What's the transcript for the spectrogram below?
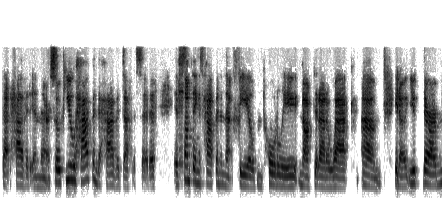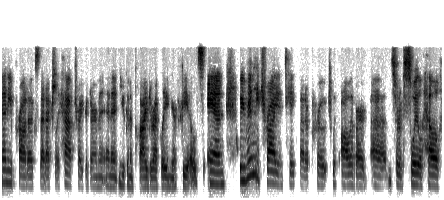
that have it in there. So if you happen to have a deficit, if if something has happened in that field and totally knocked it out of whack, um, you know, you there are many products that actually have trichoderma in it. And you can apply directly in your fields. And we really try and take that approach with all of our um, sort of soil health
